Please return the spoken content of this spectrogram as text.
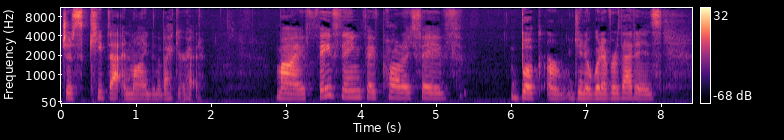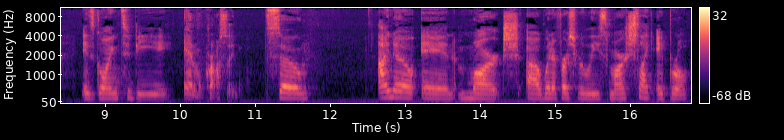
just keep that in mind in the back of your head. My fave thing, fave product, fave book, or you know, whatever that is, is going to be Animal Crossing. So I know in March, uh, when it first released, March like April,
